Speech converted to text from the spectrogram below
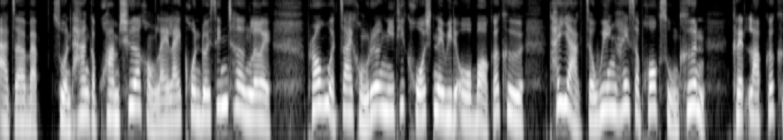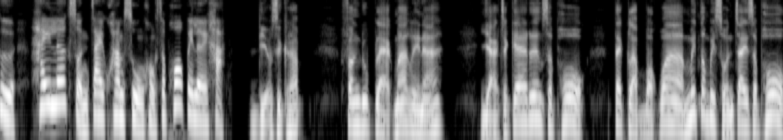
อาจจะแบบสวนทางกับความเชื่อของหลาย ๆ คนโดยสิ้นเชิงเลย เพราะหัวใจของเรื่องนี้ที่โค้ชในวิดีโอบอกก็คือ ถ้าอยากจะวิ่งให้สะโพกสูงขึ้น เคล็ดลับก็คือให้เลิกสนใจความสูงของสะโพกไปเลยค่ะ เดี๋ยวสิครับ ฟังดูแปลกมากเลยนะ อยากจะแก้เรื่องสะโพก แต่กลับบอกว่าไม่ต้องไปสนใจสะโพก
